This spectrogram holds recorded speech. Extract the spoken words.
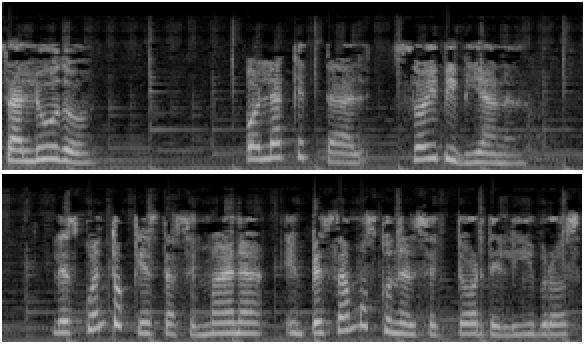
Saludo. Hola, ¿qué tal? Soy Viviana. Les cuento que esta semana empezamos con el sector de libros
